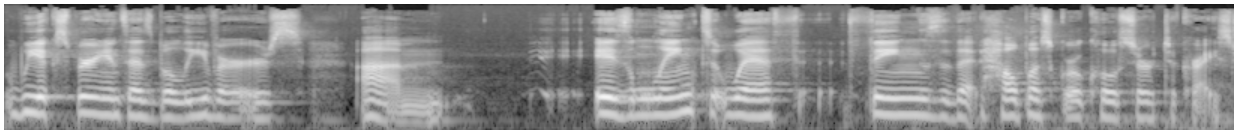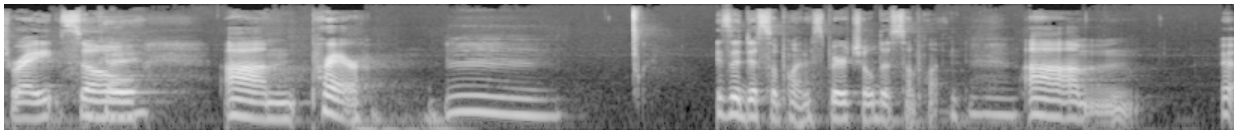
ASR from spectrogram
we experience as believers um, is linked with things that help us grow closer to Christ, right? So, Okay. um, prayer is a discipline, a spiritual discipline. Um, uh,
